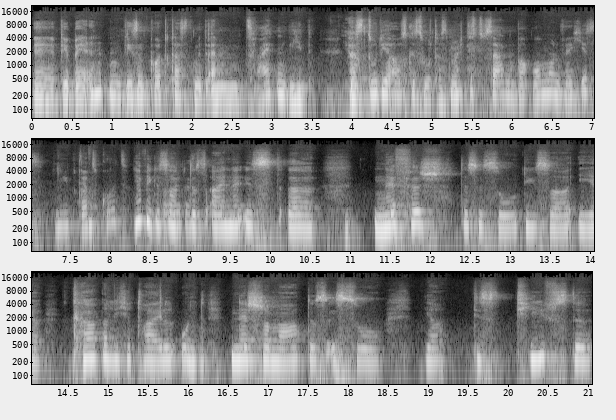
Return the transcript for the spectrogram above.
äh, wir beenden diesen Podcast mit einem zweiten Lied, das du dir ausgesucht hast. Möchtest du sagen, warum und welches Lied ganz kurz? Ja, wie gesagt, das eine ist äh, Nefesh, das ist so dieser eher körperliche Teil und Neshama, das ist so, ja, das tiefste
